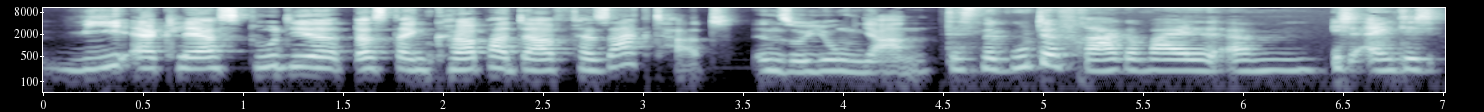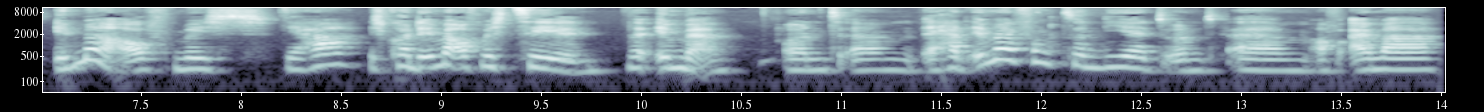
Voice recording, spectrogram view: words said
wie erklärst du dir, dass dein Körper da versagt hat in so jungen Jahren? Das ist eine gute Frage, weil ähm, ich eigentlich immer auf mich, ja, ich konnte immer auf mich zählen, ne, immer. Und ähm, er hat immer funktioniert und ähm, auf einmal,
